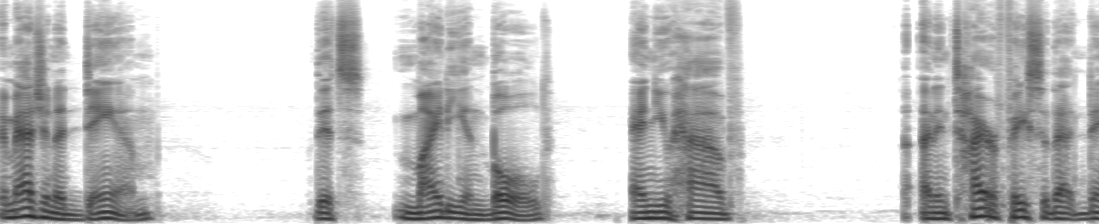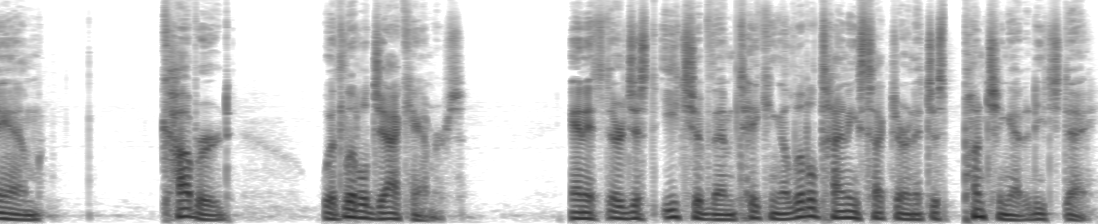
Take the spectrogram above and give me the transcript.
imagine a dam that's mighty and bold, and you have an entire face of that dam covered with little jackhammers. And it's they're just each of them taking a little tiny sector and it's just punching at it each day.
